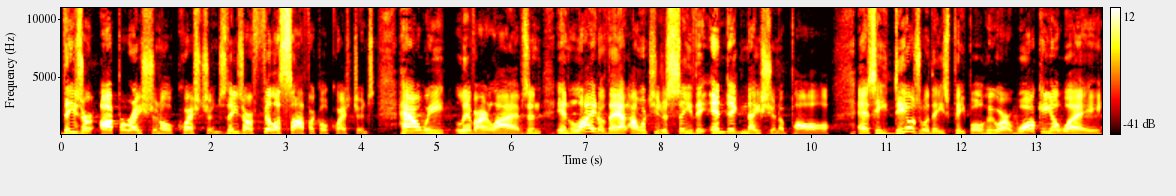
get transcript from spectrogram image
These are operational questions. These are philosophical questions. How we live our lives. And in light of that, I want you to see the indignation of Paul as he deals with these people who are walking away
